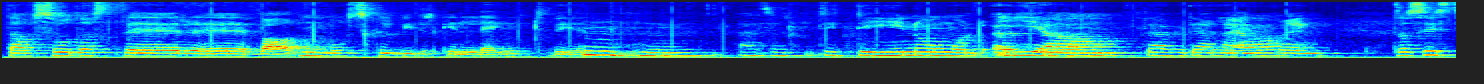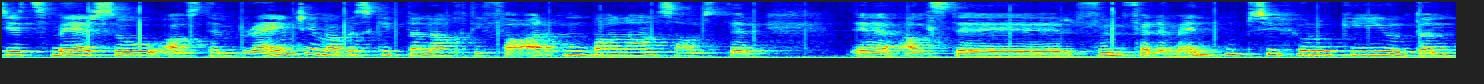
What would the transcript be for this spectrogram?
Da, so dass der äh, Wadenmuskel wieder gelenkt wird. Mhm. Also die Dehnung und Öffnung ja. da wieder reinbringen. Ja. Das ist jetzt mehr so aus dem Brain Gym, aber es gibt dann auch die Farbenbalance aus der äh, als der Fünf-Elementen-Psychologie und dann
